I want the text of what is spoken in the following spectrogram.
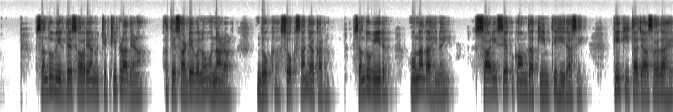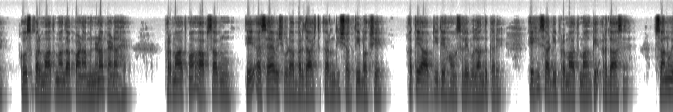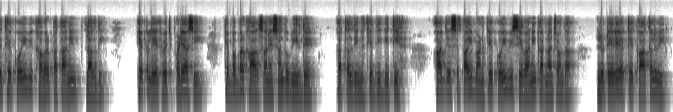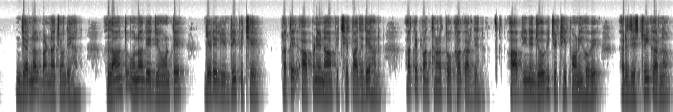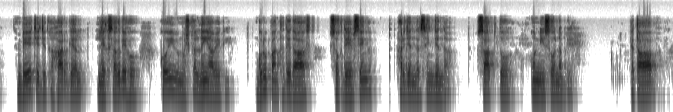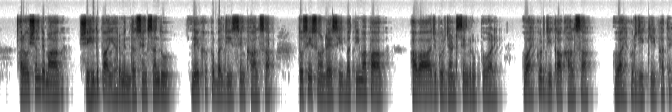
ਸੰਧੂ ਵੀਰ ਦੇ ਸਹੁਰਿਆਂ ਨੂੰ ਚਿੱਠੀ ਪੜਾ ਦੇਣਾ ਅਤੇ ਸਾਡੇ ਵੱਲੋਂ ਉਹਨਾਂ ਨਾਲ ਦੁੱਖ, ਸੁੱਖ ਸਾਂਝਾ ਕਰਨਾ। ਸੰਧੂ ਵੀਰ ਉਹਨਾਂ ਦਾ ਹੀ ਨਹੀਂ, ਸਾਰੀ ਸਿੱਖ ਕੌਮ ਦਾ ਕੀਮਤੀ ਹੀਰਾ ਸੀ। ਕੀ ਕੀਤਾ ਜਾ ਸਕਦਾ ਹੈ? ਉਸ ਪਰਮਾਤਮਾ ਦਾ ਪਾਣਾ ਮੰਨਣਾ ਪੈਣਾ ਹੈ। ਪਰਮਾਤਮਾ ਆਪ ਸਭ ਨੂੰ ਇਹ ਅਸਹਿ ਵਿਛੋੜਾ ਬਰਦਾਸ਼ਤ ਕਰਨ ਦੀ ਸ਼ਕਤੀ ਬਖਸ਼ੇ ਅਤੇ ਆਪ ਜੀ ਦੇ ਹੌਸਲੇ ਬੁਲੰਦ ਕਰੇ। ਇਹੀ ਸਾਡੀ ਪਰਮਾਤਮਾ ਅੱਗੇ ਅਰਦਾਸ ਹੈ। ਸਾਨੂੰ ਇੱਥੇ ਕੋਈ ਵੀ ਖਬਰ ਪਤਾ ਨਹੀਂ ਲੱਗਦੀ। ਇੱਕ ਲੇਖ ਵਿੱਚ ਪੜ੍ਹਿਆ ਸੀ ਕਿ ਬੱਬਰ ਖਾਲਸਾ ਨੇ ਸੰਧੂ ਵੀਰ ਦੇ ਕਤਲ ਦੀ ਨਿਖੇਧੀ ਕੀਤੀ ਹੈ। ਅੱਜ ਸਿਪਾਹੀ ਬਣ ਕੇ ਕੋਈ ਵੀ ਸੇਵਾ ਨਹੀਂ ਕਰਨਾ ਚਾਹੁੰਦਾ। ਲੁਟੇਰੇ ਅਤੇ ਕਾਤਲ ਵੀ ਜਰਨਲ ਬਣਨਾ ਚਾਹੁੰਦੇ ਹਨ। ਲਾਂਤ ਉਹਨਾਂ ਦੇ ਜਿਉਣ ਤੇ ਜਿਹੜੇ ਲੀਡਰੀ ਪਿੱਛੇ ਅਤੇ ਆਪਣੇ ਨਾਂ ਪਿੱਛੇ ਭੱਜਦੇ ਹਨ ਅਤੇ ਪੰਥ ਨਾਲ ਧੋਖਾ ਕਰਦੇ ਹਨ। ਆਪ ਜੀ ਨੇ ਜੋ ਵੀ ਚਿੱਠੀ ਪਾਉਣੀ ਹੋਵੇ, ਰਜਿਸਟਰੀ ਕਰਨਾ, ਬੇਝਿਜਕ ਹਰ ਗੱਲ ਲਿਖ ਸਕਦੇ ਹੋ, ਕੋਈ ਵੀ ਮੁਸ਼ਕਲ ਨਹੀਂ ਆਵੇਗੀ। ਗੁਰੂ ਪੰਥ ਦੇ ਦਾਸ ਸੁਖਦੇਵ ਸਿੰਘ ਹਰਜਿੰਦਰ ਸਿੰਘ ਜਿੰਦਾ 7 ਤੋਂ 1990 ਕਿਤਾਬ, ਰੋਸ਼ਨ ਦਿਮਾਗ, ਸ਼ਹੀਦ ਭਾਈ ਹਰਮਿੰਦਰ ਸਿੰਘ ਸੰਧੂ, ਲੇਖਕ ਬਲਜੀਤ ਸਿੰਘ ਖਾਲਸਾ। ਤੁਸੀਂ ਸੁਣ ਰਹੇ ਸੀ 32ਵਾਂ ਭਾਗ, ਆਵਾਜ਼ ਗੁਰਜੰਟ ਸਿੰਘ ਰੂਪਵਾਲੀ। ਵਾਹਿਗੁਰੂ ਜੀ ਕਾ ਖਾਲਸਾ, ਵਾਹਿਗੁਰੂ ਜੀ ਕੀ ਫਤਿਹ।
